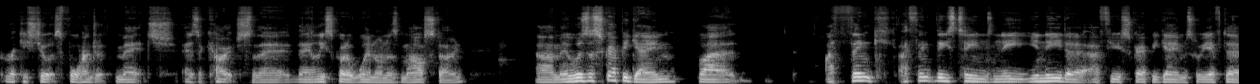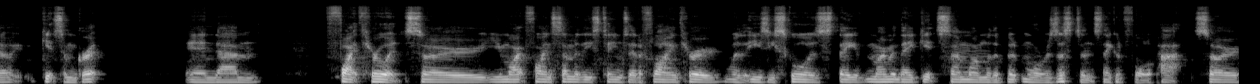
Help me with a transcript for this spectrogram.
Ricky Stuart's 400th match as a coach, so they they at least got a win on his milestone. Um, it was a scrappy game, but I think I think these teams need you need a, a few scrappy games where you have to get some grit and um, fight through it. So you might find some of these teams that are flying through with easy scores. They the moment they get someone with a bit more resistance, they could fall apart. So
